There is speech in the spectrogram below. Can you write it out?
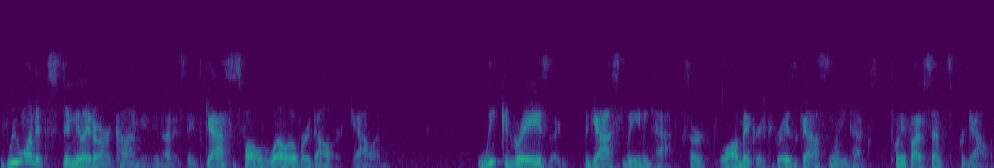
if we wanted to stimulate our economy in the United States, gas has fallen well over a dollar a gallon. We could raise the gasoline tax. Our lawmakers could raise the gasoline tax 25 cents per gallon.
